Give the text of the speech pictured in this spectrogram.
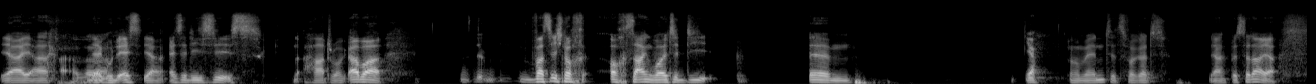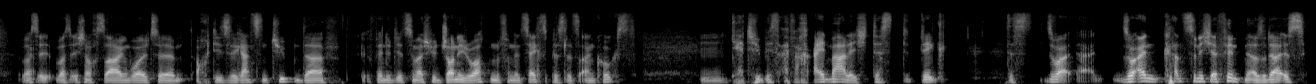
Ja, ja. Aber ja, gut, S ja, ACDC ist Hard Rock. Aber was ich noch auch sagen wollte, die. Ähm, ja. Moment, jetzt war gerade. Ja, bist du da, ja. Was, ja. Ich, was ich noch sagen wollte, auch diese ganzen Typen da, wenn du dir zum Beispiel Johnny Rotten von den Sex Pistols anguckst, mhm. der Typ ist einfach einmalig. Das, der, das, so, so einen kannst du nicht erfinden. Also da ist,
